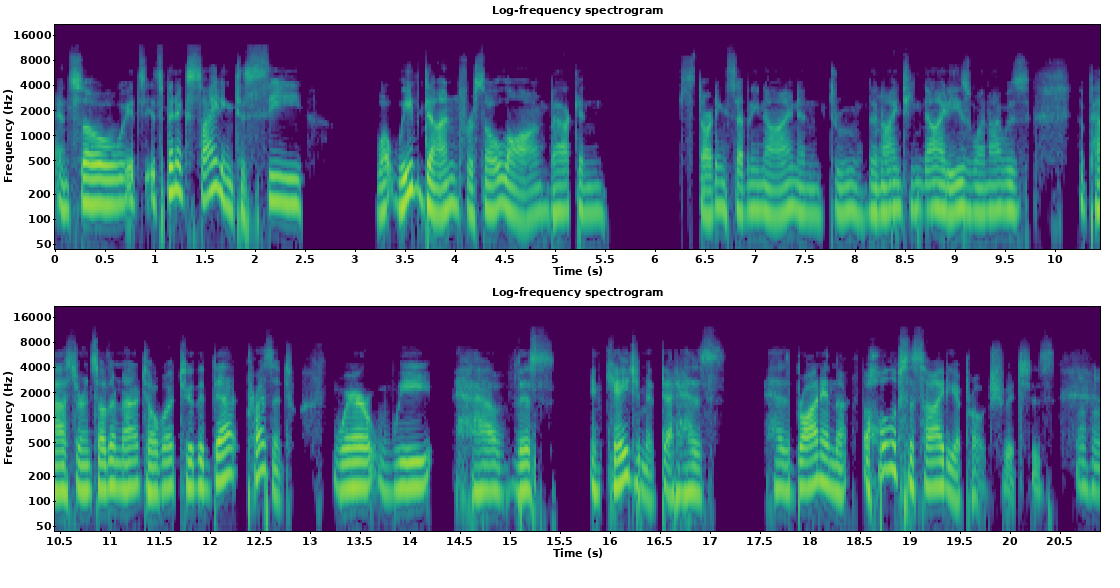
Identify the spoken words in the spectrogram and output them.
And so it's it's been exciting to see what we've done for so long back in starting 79 and through the 1990s mm-hmm. when I was a pastor in southern Manitoba to the de- present where we have this engagement that has has brought in the, the whole of society approach, which is mm-hmm.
